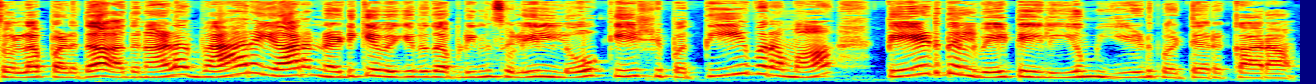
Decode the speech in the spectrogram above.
சொல்லப்படுது. அதனால வேற யாரை நடிக்க வைக்கிறது அப்படின்னு சொல்லி லோகேஷ் இப்ப தீவிரமா தேடுதல் வேட்டையிலையும் ஈடுபட்டு இருக்காராம்.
